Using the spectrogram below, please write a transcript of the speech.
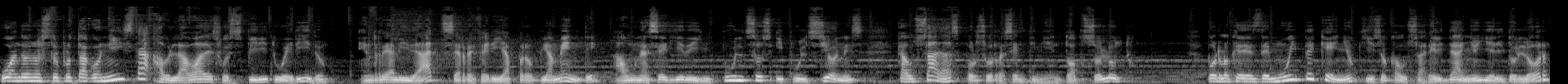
Cuando nuestro protagonista hablaba de su espíritu herido, en realidad se refería propiamente a una serie de impulsos y pulsiones causadas por su resentimiento absoluto, por lo que desde muy pequeño quiso causar el daño y el dolor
